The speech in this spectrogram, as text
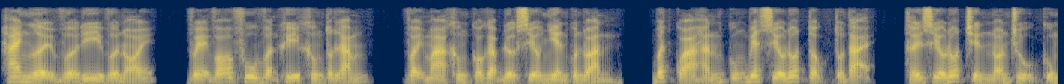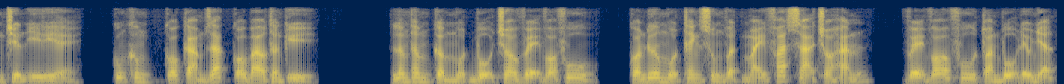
Hai người vừa đi vừa nói, vệ võ phu vận khí không tốt lắm vậy mà không có gặp được siêu nhiên quân đoàn, bất quá hắn cũng biết siêu đốt tộc tồn tại, thấy siêu đốt chiến nón trụ cùng chiến ý ỉa, cũng không có cảm giác có bao thần kỳ. Lâm thâm cầm một bộ cho vệ võ phu, còn đưa một thanh sùng vật máy phát xạ cho hắn, vệ võ phu toàn bộ đều nhận.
